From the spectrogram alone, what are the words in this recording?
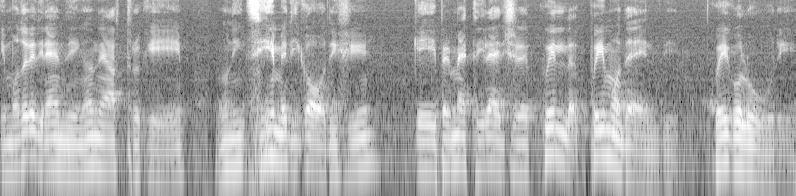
Il motore di rendering non è altro che un insieme di codici che permette di leggere quel, quei modelli, quei colori,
